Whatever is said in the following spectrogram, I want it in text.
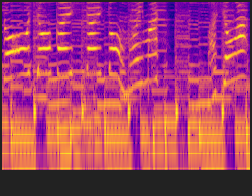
堂を紹介したいと思います。場所は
